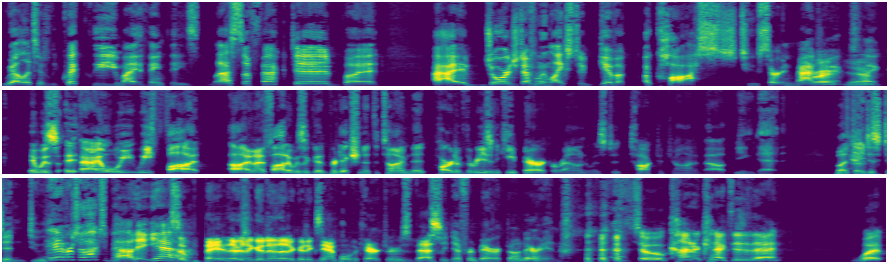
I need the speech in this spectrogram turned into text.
relatively quickly, you might think that he's less affected, but I, I George definitely likes to give a, a cost to certain magic. Right, yeah. Like it was I, we we thought uh, and I thought it was a good prediction at the time that part of the reason to keep Beric around was to talk to Jon about being dead but they just didn't do that. They never talked about it. Yeah. So ba- there's a good another good example of a character who's vastly different, Beric Dondarrion. So, kind of connected to that, what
